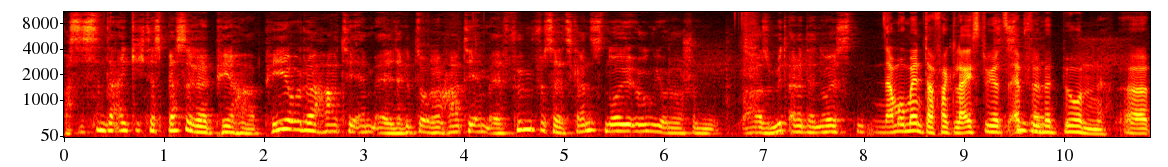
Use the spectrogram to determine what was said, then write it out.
Was ist denn da eigentlich das bessere, PHP oder HTML? Da gibt es auch HTML5, ist ja jetzt ganz neu irgendwie oder schon, also mit einer der neuesten. Na Moment, da vergleichst du jetzt Äpfel mit Birnen. Äh,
